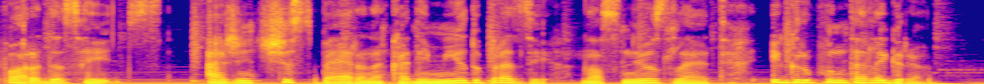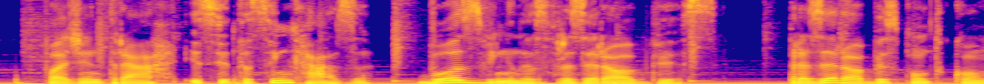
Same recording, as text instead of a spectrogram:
fora das redes. A gente te espera na Academia do Prazer, nosso newsletter e grupo no Telegram. Pode entrar e cita-se em casa. Boas-vindas, Prazer Óbvias! prazeróbvias.com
